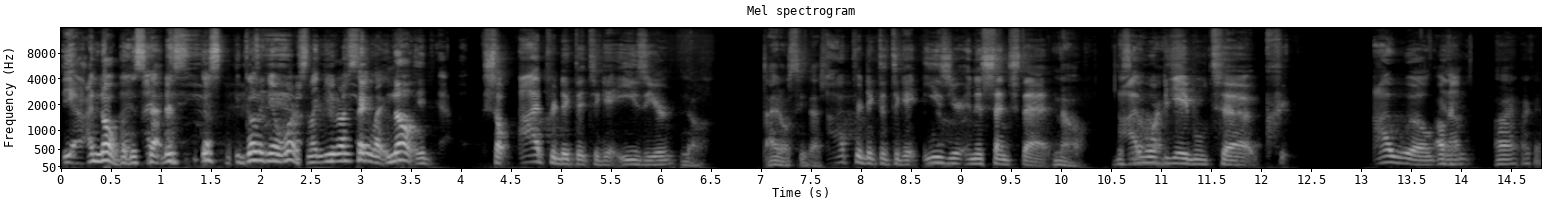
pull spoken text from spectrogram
Yeah, I know, but it's got it's it's gonna get worse. Like you know what I'm saying? Like No, it. So I predict it to get easier. no, I don't see that. Shit. I predict it to get easier in the sense that No, I will right. be able to. Cre- I will, and Okay. I'm, All right. Okay.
